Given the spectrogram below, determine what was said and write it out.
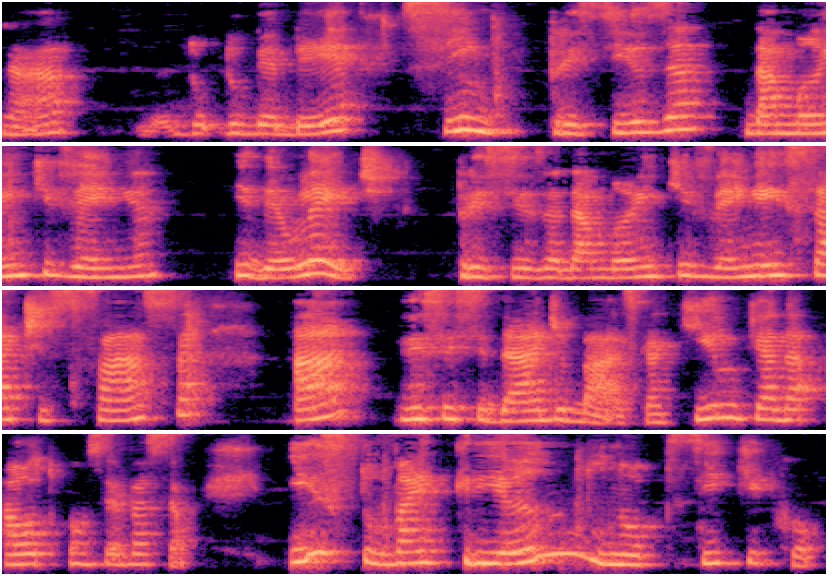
né, do, do bebê, sim, precisa da mãe que venha e dê o leite. Precisa da mãe que venha e satisfaça a necessidade básica, aquilo que é da autoconservação. Isto vai criando no psíquico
